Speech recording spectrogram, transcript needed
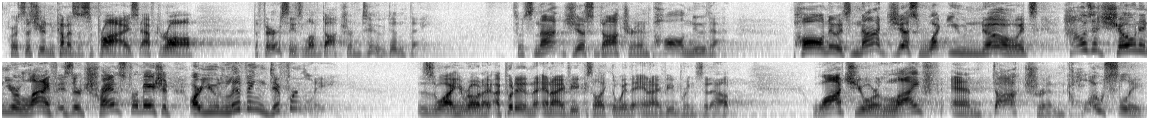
Of course, this shouldn't come as a surprise. After all, the Pharisees loved doctrine too, didn't they? So it's not just doctrine, and Paul knew that. Paul knew it's not just what you know, it's how is it shown in your life? Is there transformation? Are you living differently? This is why he wrote, I put it in the NIV because I like the way the NIV brings it out. Watch your life and doctrine closely.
